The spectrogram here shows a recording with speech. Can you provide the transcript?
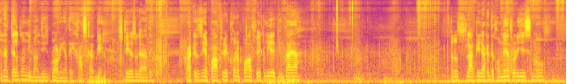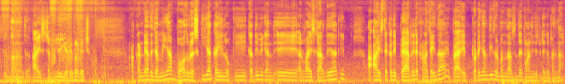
ਇਹਨਾਂ ਤਿਲਕਣ ਨਹੀਂ ਬੰਦੀ ਪੌੜੀਆਂ ਤੇ, ਖਾਸ ਕਰਕੇ ਸਟੇਅਰਸ ਵਗੈਰਾ ਤੇ। ਬਾਕੀ ਤੁਸੀਂ ਪਾਥ ਵੇਖੋ ਨਾ ਪਾਥਵੇ ਕਲੀਅਰ ਕੀਤਾ ਆ। ਤੁਹਾਨੂੰ ਲਾਗੇ ਜਾ ਕੇ ਦਿਖਾਉਂਦੇ ਆ ਥੋੜੀ ਜਿਹੀ ਸਨੋ ਜਿੱਦਾਂ ਆਈਸ ਜੰਮੀ ਹੋਈ ਹੈ ਰਿਵਰ ਵਿੱਚ। ਆ ਕੰਡਿਆਂ ਤੇ ਜੰਮੀ ਆ, ਬਹੁਤ ਰਿਸਕੀ ਆ। ਕਈ ਲੋਕੀ ਕਦੀ ਵੀ ਕਹਿੰਦੇ ਐਡਵਾਈਸ ਕਰਦੇ ਆ ਕਿ ਆਈਸ ਤੇ ਕਦੀ ਪੈਰ ਨਹੀਂ ਰੱਖਣਾ ਚਾਹੀਦਾ, ਇਹ ਪੈ- ਟੁੱਟ ਜਾਂਦੀ, ਫਿਰ ਬੰਦਾ ਸਿੱਧਾ ਪਾਣੀ ਦੇ ਵਿੱਚ ਡਿੱਗ ਪੈਂਦਾ।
